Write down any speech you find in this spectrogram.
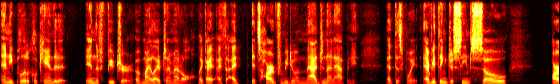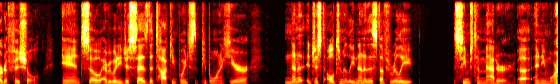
any political candidate in the future of my lifetime at all. Like I, I, I it's hard for me to imagine that happening at this point. Everything just seems so artificial and so everybody just says the talking points that people want to hear none of it just ultimately none of this stuff really seems to matter uh, anymore.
